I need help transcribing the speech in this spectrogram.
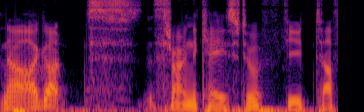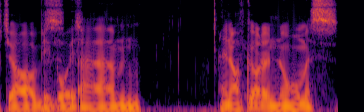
no, I got thrown the keys to a few tough jobs. Big boys. Um, and I've got enormous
